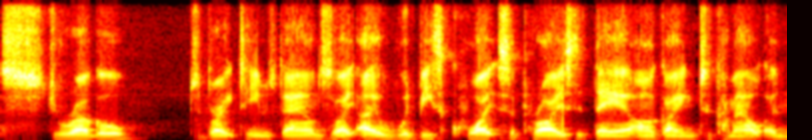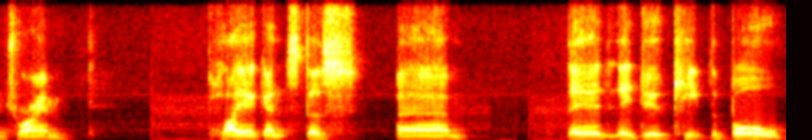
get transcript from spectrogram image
struggle to break teams down. So I, I would be quite surprised if they are going to come out and try and play against us. Um, they they do keep the ball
